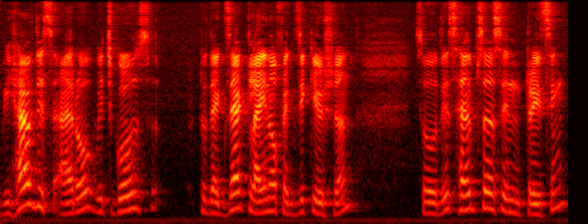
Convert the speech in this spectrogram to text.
We have this arrow which goes to the exact line of execution. So this helps us in tracing.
